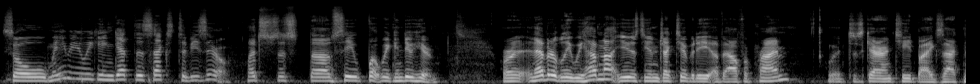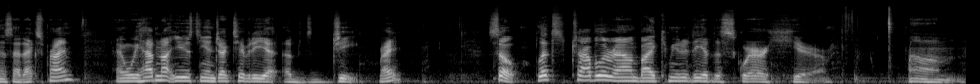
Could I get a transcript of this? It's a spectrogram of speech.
so maybe we can get this x to be 0. Let's just uh, see what we can do here. Or inevitably, we have not used the injectivity of alpha prime, which is guaranteed by exactness at x prime, and we have not used the injectivity yet of g, right? So let's travel around by community of the square here. Um,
